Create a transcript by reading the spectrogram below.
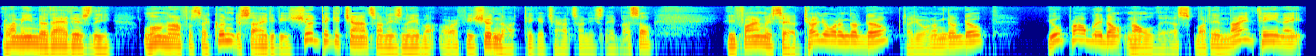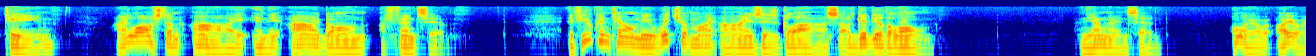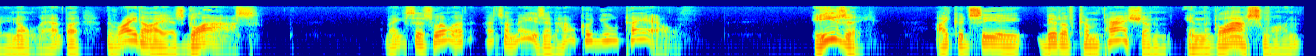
What I mean by that is the loan officer couldn't decide if he should take a chance on his neighbor or if he should not take a chance on his neighbor. So he finally said, Tell you what I'm going to do, tell you what I'm going to do. You probably don't know this, but in 1918, I lost an eye in the Argonne Offensive. If you can tell me which of my eyes is glass, I'll give you the loan. And the young man said, Oh, I, already know that. The, the right eye is glass. Banker says, Well, that, that's amazing. How could you tell? Easy. I could see a bit of compassion in the glass one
